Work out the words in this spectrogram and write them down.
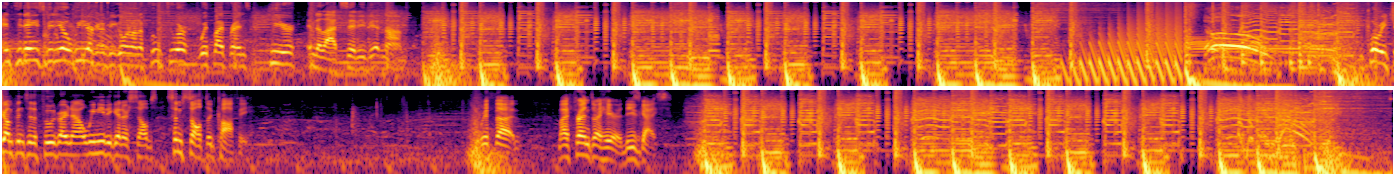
In today's video, we are going to be going on a food tour with my friends here in Dalat City, Vietnam. Before we jump into the food right now, we need to get ourselves some salted coffee. With uh, my friends right here, these guys.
